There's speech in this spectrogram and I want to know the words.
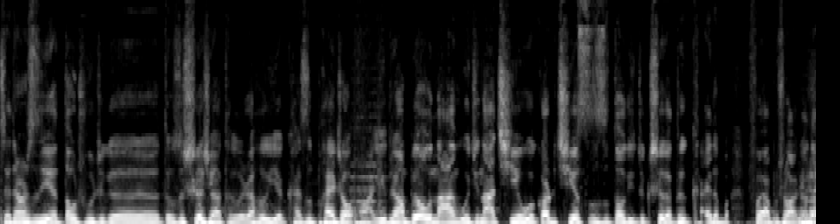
这段时间到处这个都是摄像头，然后也开始拍照啊。有的人不要拿，我就拿切，我刚儿切试试，到底这个摄像头开的不犯不上，真的。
